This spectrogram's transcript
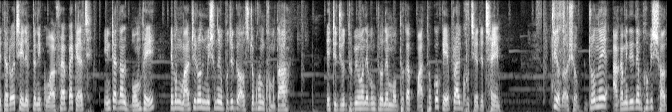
এতে রয়েছে electronic warfare package, internal bomb bay এবং মাল্টিরোল মিশনে উপযোগী অস্ত্রবহন ক্ষমতা। এটি যুদ্ধবিমান এবং ড্রোনের মধ্যকার পার্থক্যকে প্রায় ঘুচিয়ে দিচ্ছে। প্রিয় দর্শক, ড্রোনে আগামী দিনে ভবিষ্যৎ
